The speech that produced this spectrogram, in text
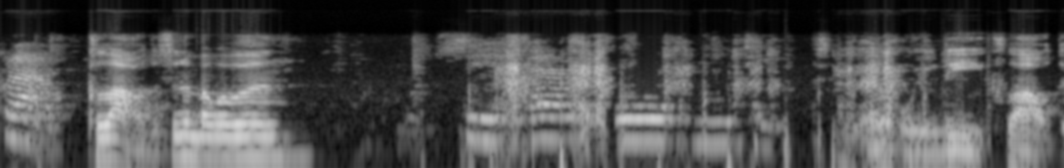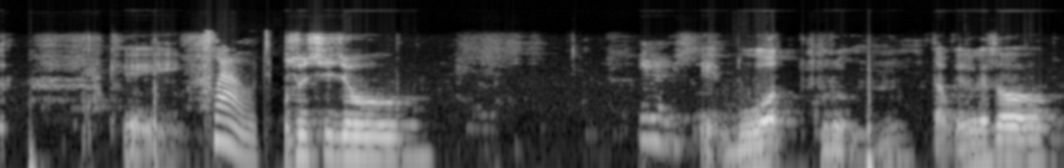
cloud cloud. 쓰는 방법은 C L O U T C-L-O-U-D, cloud. 오케이. cloud, 무슨 시죠? 이름 쓰고 예, 무엇, 구름. 다음 계속해서,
